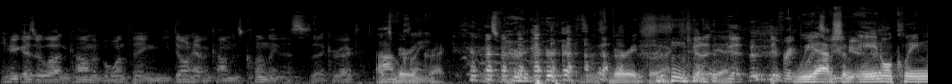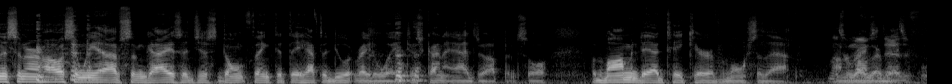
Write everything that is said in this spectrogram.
I hear you guys are a lot in common, but one thing you don't have in common is cleanliness. Is that correct? that's I'm very clean. correct. That's very correct. That's very correct. Yeah. different We have some here. anal cleanness in our house, and we have some guys that just don't think that they have to do it right away. It just kind of adds up, and so. But mom and dad take care of most of that. That's on what moms and dads are for.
